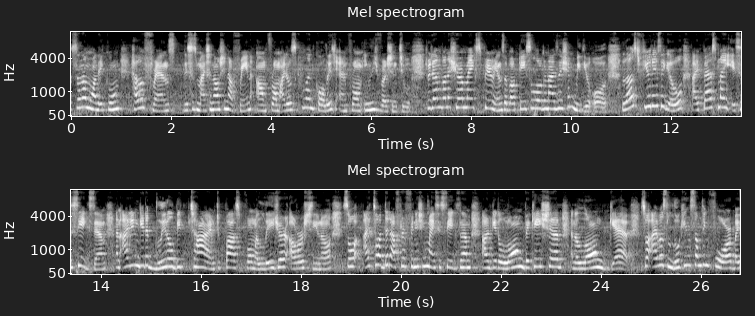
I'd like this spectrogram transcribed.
Assalamu alaikum. Hello friends. This is Maisha Naushin Afrin. I'm from Ideal School and College and from English version 2. Today I'm gonna share my experience about TESOL organization with you all. Last few days ago, I passed my SSC exam and I didn't get a little bit time to pass for my leisure hours, you know. So I thought that after finishing my SSC exam, I'd get a long vacation and a long gap. So I was looking something for by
